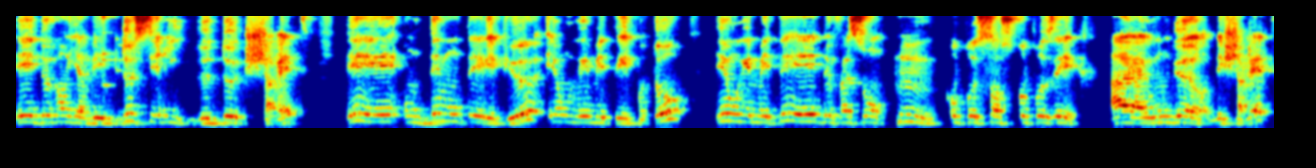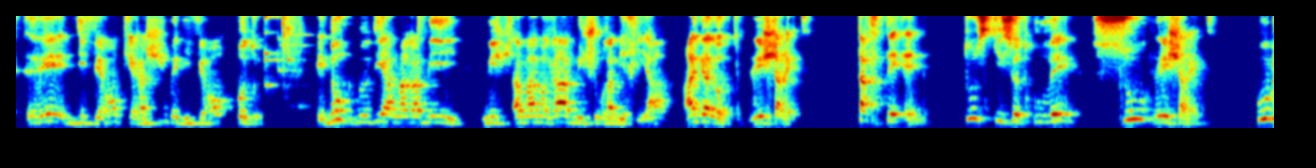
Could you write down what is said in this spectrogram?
et devant il y avait deux séries de deux charrettes, et on démontait les pieux, et on les mettait poteaux, et on les mettait de façon opposée, sens opposé à la longueur des charrettes, les différents kirachim, les différents poteaux. Et donc, nous dit Amarabi, Mishum Agalot, les charrettes, Tartéen, tout ce qui se trouvait sous les charrettes, ou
